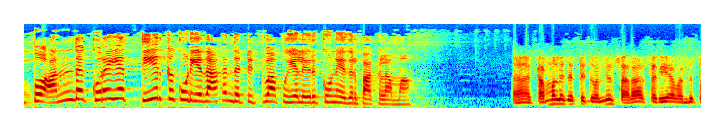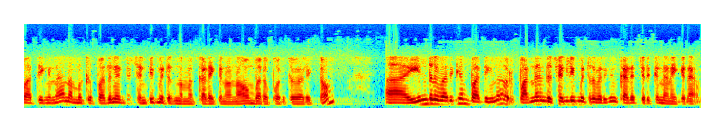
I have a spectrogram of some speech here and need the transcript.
இப்போ அந்த குறையை தீர்க்கக்கூடியதாக இந்த டிட்வா புயல் இருக்கும்னு எதிர்பார்க்கலாமா? தமிழகத்துக்கு வந்து சராசரியா வந்து பாத்தீங்கன்னா நமக்கு பதினெட்டு சென்டிமீட்டர் நமக்கு கிடைக்கணும் நவம்பரை பொறுத்த வரைக்கும். இன்று வரைக்கும் பாத்தீங்கன்னா ஒரு பன்னெண்டு சென்டிமீட்டர் வரைக்கும் கிடைச்சிருக்குன்னு நினைக்கிறேன்.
